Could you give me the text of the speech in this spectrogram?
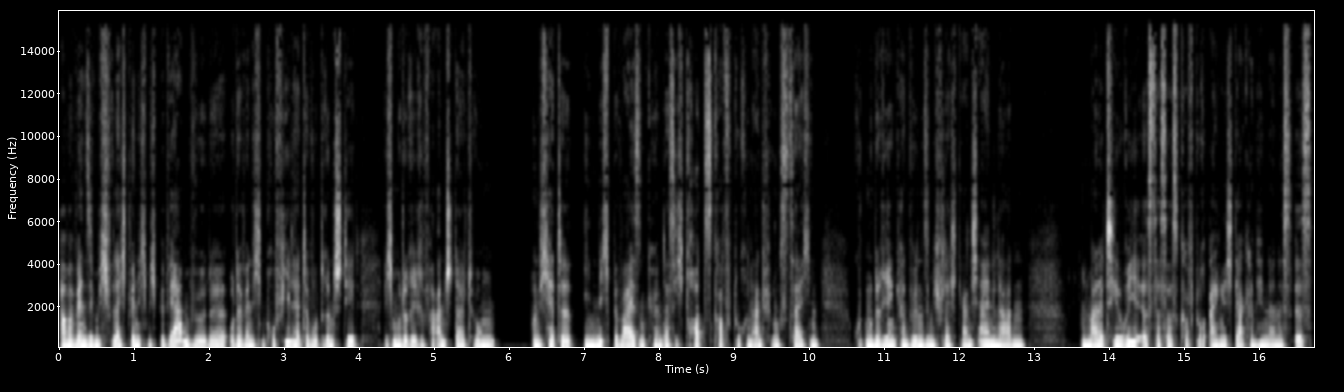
Aber wenn sie mich vielleicht, wenn ich mich bewerben würde oder wenn ich ein Profil hätte, wo drin steht, ich moderiere Veranstaltungen und ich hätte ihnen nicht beweisen können, dass ich trotz Kopftuch in Anführungszeichen gut moderieren kann, würden sie mich vielleicht gar nicht einladen. Und meine Theorie ist, dass das Kopftuch eigentlich gar kein Hindernis ist,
